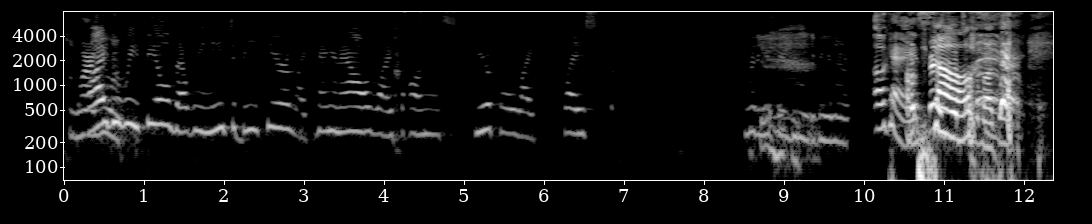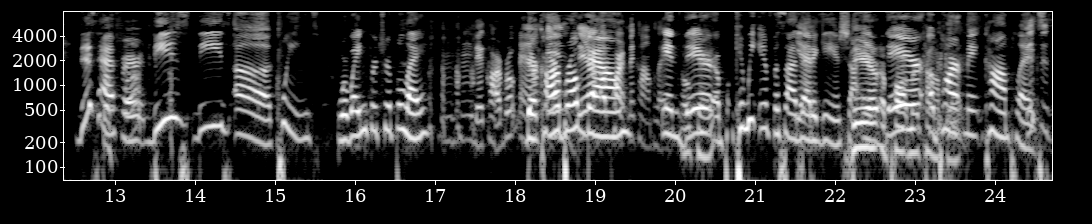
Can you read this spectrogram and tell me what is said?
So why, are Why you do on- we feel that we need to be here, like hanging out, like on this beautiful, like place? Why do you think you need to be in our? Okay, Okay, so we'll talk about that. this heifer, these these uh queens were waiting for AAA. Mhm, Their car broke down. Their car in broke their down apartment complex. in Okay. their. Can we emphasize that again, Sean? Their In their apartment complex. apartment complex. this is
